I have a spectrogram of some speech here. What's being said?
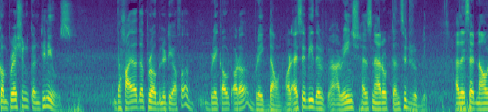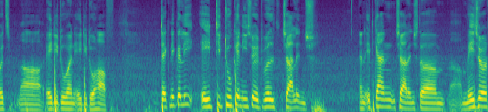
compression continues the higher the probability of a breakout or a break down और ऐसे भी the range has narrowed considerably as I said now it's uh, 82 and 82 half. Technically 82 ke niche it will challenge and it can challenge the um, uh, major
